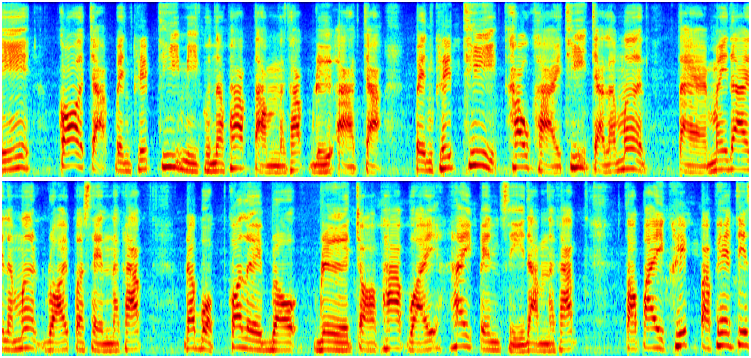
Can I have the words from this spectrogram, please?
นี้ก็จะเป็นคลิปที่มีคุณภาพต่ำนะครับ หรืออาจจะเป็นคลิปที่เข้าข่ายที่จะละเมิด แต่ไม่ได้ละเมิดร้อยเปอร์เซ็นต์นะครับ ระบบก็เลยเบลอจอภาพไว้ให้เป็นสีดำนะครับ ต่อไปคลิปประเภทที่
